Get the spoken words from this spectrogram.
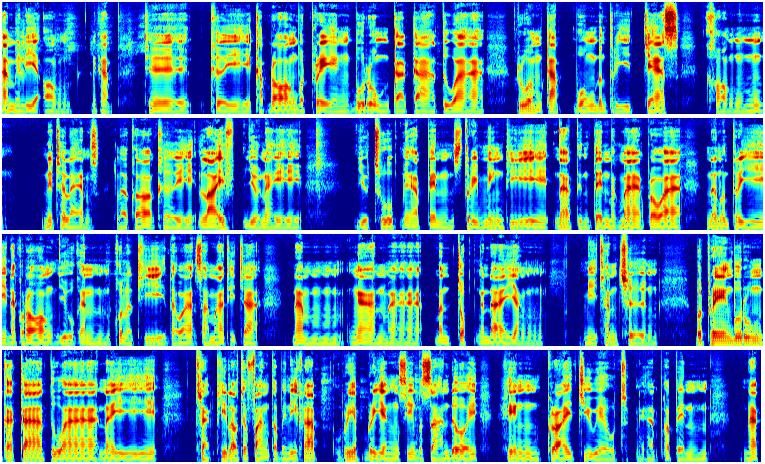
อเมเลียอองนะครับ เธอเคยขับร้องบทเพลงบุรุงกากาตัวร่วมกับวงดนตรีแจ๊สของเนเธอร์แลนด์ แล้วก็เคยไลฟ์อยู่ใน YouTube นะครับเป็นสตรีมมิ่งที่น่าตื่นเต้นมาก ๆ เพราะว่านักดนตรีนักร้องอยู่กันคนละที่ แต่ว่าสามารถที่จะนำงานมาบรรจบกันได้อย่างมีชั้นเชิง บทเพลงบุรุงกากาตัวใน track ที่เราจะฟังต่อไปนี้ครับ เรียบเรียงเสียงประสานโดยเฮงไกรจิเวลต์นะครับเขาเป็นนัก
